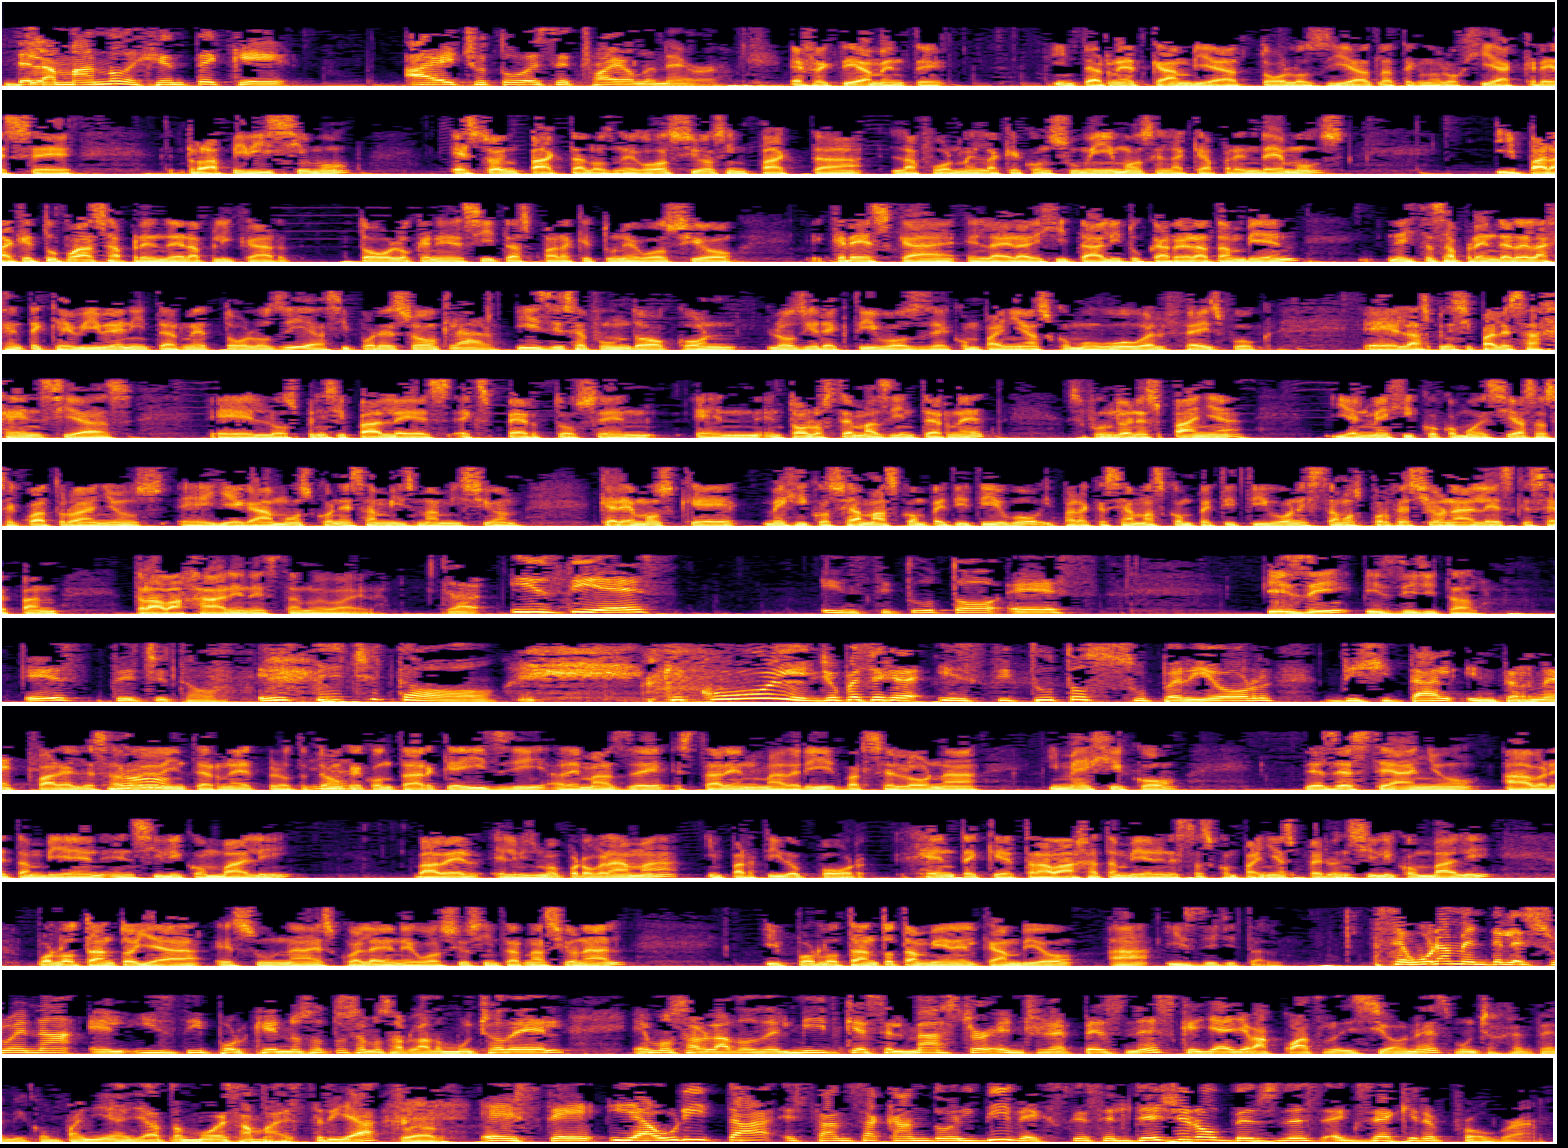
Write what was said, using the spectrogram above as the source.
de la mano de gente que ha hecho todo ese trial and error. Efectivamente, Internet cambia todos los días, la tecnología crece rapidísimo. Esto impacta los negocios, impacta la forma en la que consumimos, en la que aprendemos y para que tú puedas aprender a aplicar todo lo que necesitas para que tu negocio crezca en la era digital y tu carrera también, necesitas aprender de la gente que vive en Internet todos los días. Y por eso Easy se fundó con los directivos de compañías como Google, Facebook, eh, las principales agencias, eh, los principales expertos en, en todos los temas de Internet. Se fundó en España y en México, como decías, hace cuatro años eh, llegamos con esa misma misión. Queremos que México sea más competitivo y para que sea más competitivo necesitamos profesionales que sepan trabajar en esta nueva era. Claro. ISDI es instituto, es... ISDI is digital. Es digital. Es digital. ¡Qué cool! Yo pensé que era Instituto Superior Digital Internet. Para el desarrollo de Internet, pero te tengo que contar que ISDI, además de estar en Madrid, Barcelona y México, desde este año abre también en Silicon Valley. Va a haber el mismo programa impartido por gente que trabaja también en estas compañías, pero en Silicon Valley. Por lo tanto, ya es una escuela de negocios internacional y por lo tanto también el cambio a Is Digital. Seguramente le suena el ISDI porque nosotros hemos hablado mucho de él. Hemos hablado del MIB, que es el Master Internet Business, que ya lleva cuatro ediciones. Mucha gente de mi compañía ya tomó esa maestría. Claro. Este, y ahorita están sacando el DIVEX, que es el Digital Business Executive Program.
